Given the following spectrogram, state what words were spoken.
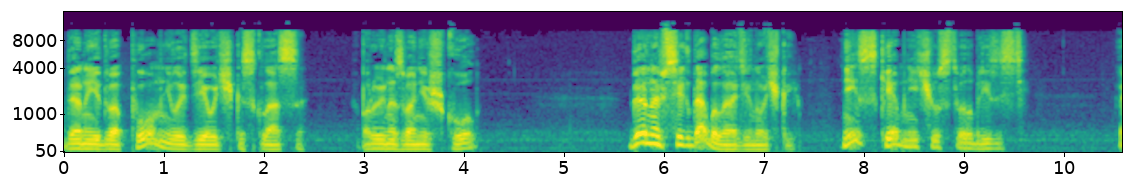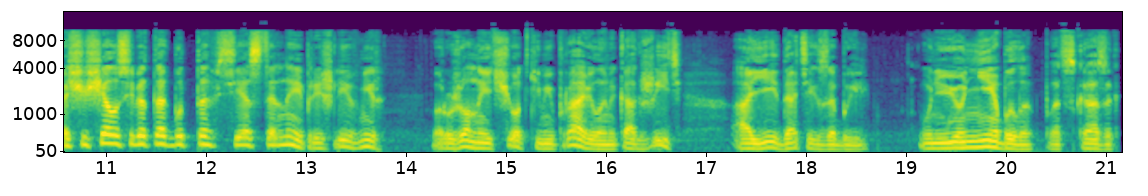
Дэна едва помнила девочек из класса, а порой и название школ. Дэна всегда была одиночкой, ни с кем не чувствовала близости. Ощущала себя так, будто все остальные пришли в мир, вооруженные четкими правилами, как жить, а ей дать их забыли. У нее не было подсказок,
